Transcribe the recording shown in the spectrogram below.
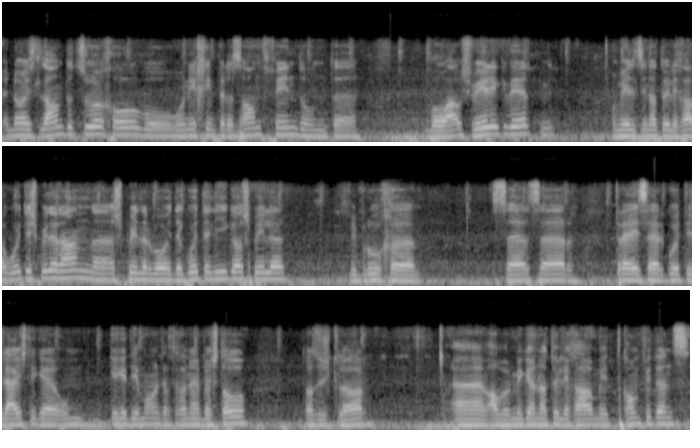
ein neues Land dazugekommen, wo, wo ich interessant finde und äh, wo auch schwierig wird. Und weil sie natürlich auch gute Spieler haben, äh, Spieler, die in der guten Liga spielen. Wir brauchen sehr, sehr, drei sehr gute Leistungen, um gegen die Mannschaft zu bestehen das ist klar. Ähm, aber wir gehen natürlich auch mit Confidence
